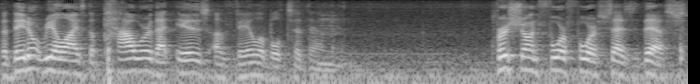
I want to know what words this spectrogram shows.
that they don't realize the power that is available to them? 1 John 4 4 says this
